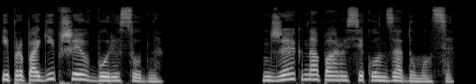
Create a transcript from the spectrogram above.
и про погибшее в буре судно. Джек на пару секунд задумался.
